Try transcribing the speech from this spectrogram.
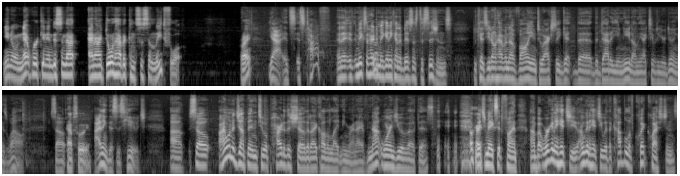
you know networking and this and that, and I don't have a consistent lead flow. Right? yeah, it's it's tough. And it, it makes it hard to make any kind of business decisions because you don't have enough volume to actually get the the data you need on the activity you're doing as well. So Absolutely. I think this is huge. Uh, so I want to jump into a part of the show that I call the lightning run. I have not warned you about this, Okay. which makes it fun. Um, but we're going to hit you. I'm going to hit you with a couple of quick questions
